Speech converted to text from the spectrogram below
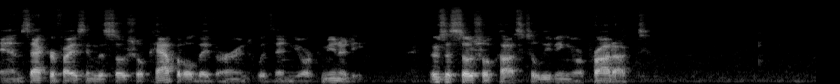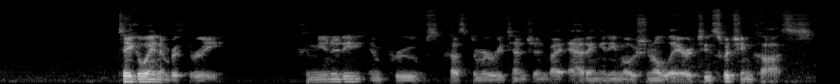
and sacrificing the social capital they've earned within your community. There's a social cost to leaving your product. Takeaway number three community improves customer retention by adding an emotional layer to switching costs.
